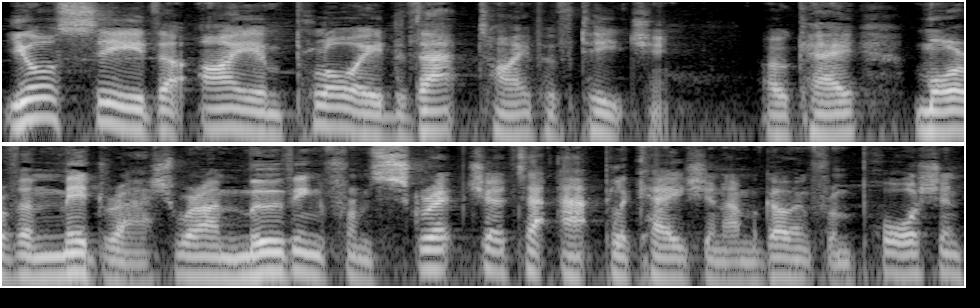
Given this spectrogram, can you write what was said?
you'll see that I employed that type of teaching okay? More of a midrash where I'm moving from scripture to application. I'm going from portion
